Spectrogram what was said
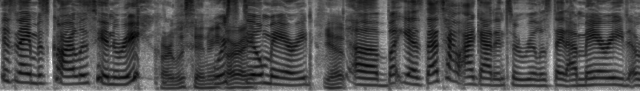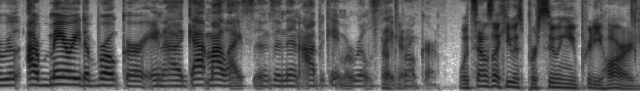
His name is Carlos Henry. Carlos Henry. We're All still right. married. Yep. Uh, but yes, that's how I got into real estate. I married a I married a broker, and I got my license, and then I became a real estate okay. broker. Well, it sounds like he was pursuing you pretty hard.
